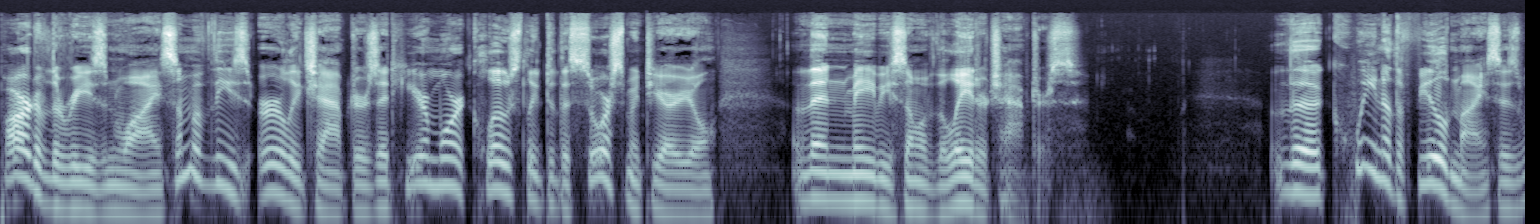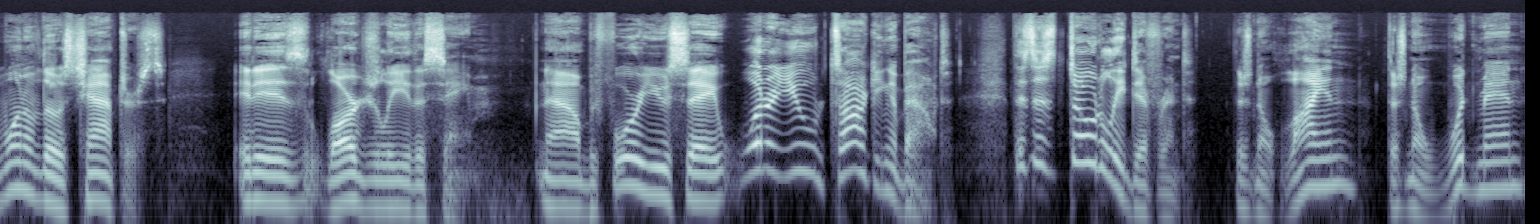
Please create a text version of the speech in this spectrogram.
part of the reason why some of these early chapters adhere more closely to the source material than maybe some of the later chapters. The Queen of the Field Mice is one of those chapters. It is largely the same. Now, before you say, What are you talking about? This is totally different. There's no lion, there's no woodman,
